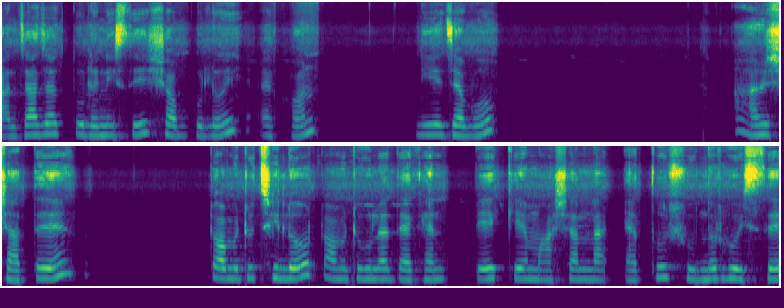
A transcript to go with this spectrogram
আর যা যা তুলে নিছি সবগুলোই এখন নিয়ে যাব। আর সাথে টমেটো ছিল। টমেটোগুলো দেখেন, পেকে মাসাল্লা এত সুন্দর হয়েছে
